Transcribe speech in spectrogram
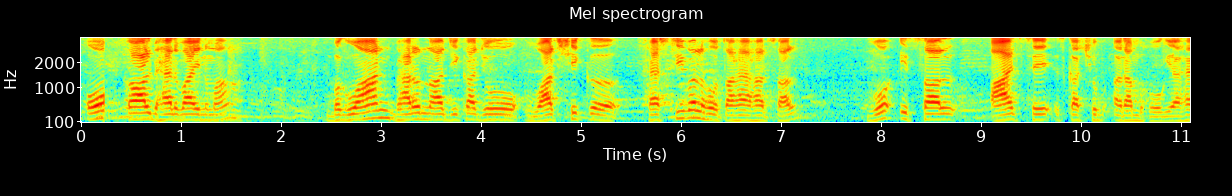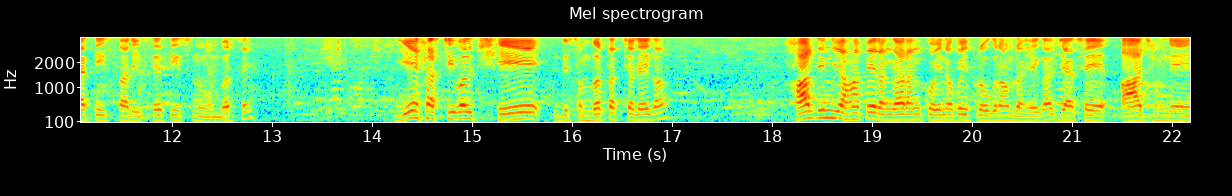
ओम काल भैरवाय नमा। भगवान भैरवनाथ जी का जो वार्षिक फेस्टिवल होता है हर साल, वो इस साल आज से इसका शुभ आरंभ हो गया है, तीस तारीख से तीस नवंबर से। ये फेस्टिवल 6 दिसंबर तक चलेगा। हर दिन यहाँ पे रंगारंग कोई ना कोई प्रोग्राम रहेगा, जैसे आज हमने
